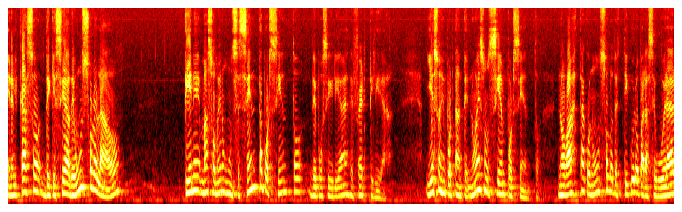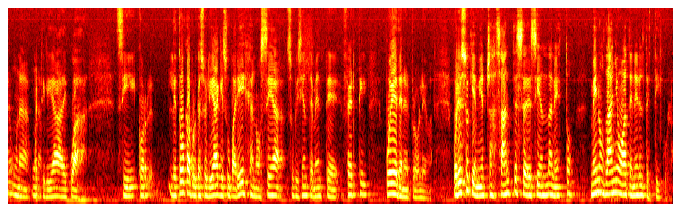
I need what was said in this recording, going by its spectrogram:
En el caso de que sea de un solo lado, tiene más o menos un 60% de posibilidades de fertilidad. Y eso es importante, no es un 100%. No basta con un solo testículo para asegurar una, fertilidad adecuada. Si le toca por casualidad que su pareja no sea suficientemente fértil, puede tener problemas. Por eso que mientras antes se desciendan estos, menos daño va a tener el testículo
